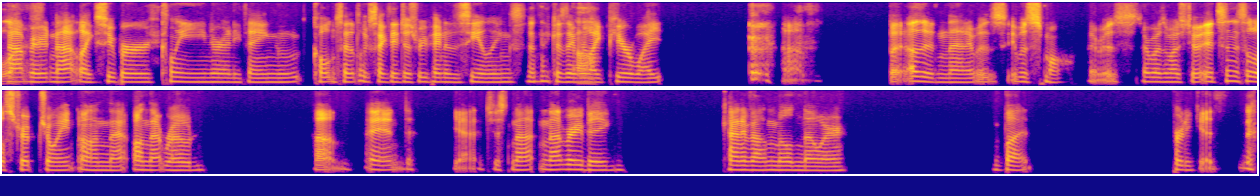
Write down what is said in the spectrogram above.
not very not like super clean or anything colton said it looks like they just repainted the ceilings because they were Oh. like pure white um, but other than that it was it was small there was there wasn't much to it it's in this little strip joint on that on that road um and yeah just not not very big kind of out in the middle of nowhere but pretty good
